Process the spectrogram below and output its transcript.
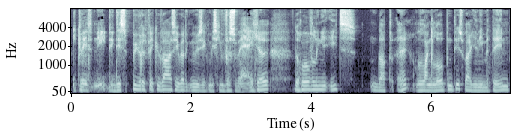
ik weet het niet. Dit is pure speculatie wat ik nu zeg. Misschien verzwijgen de hovelingen iets dat hè, langlopend is, waar je niet meteen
